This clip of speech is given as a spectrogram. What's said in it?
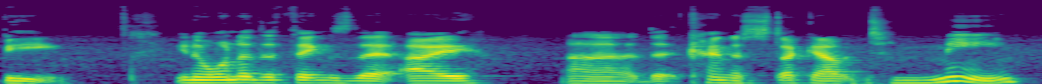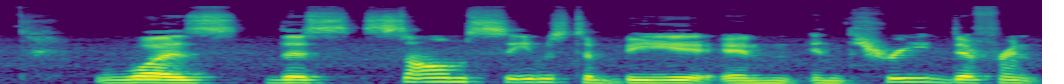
be? You know, one of the things that I uh, that kind of stuck out to me was this psalm seems to be in in three different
